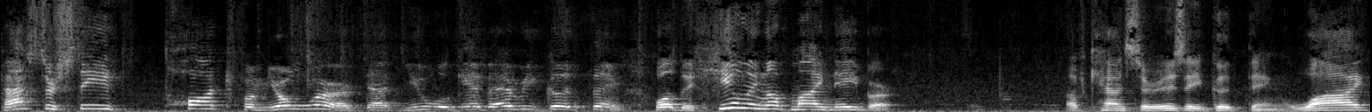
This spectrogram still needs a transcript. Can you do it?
Pastor Steve taught from your word that you will give every good thing. Well, the healing of my neighbor of cancer is a good thing. Why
